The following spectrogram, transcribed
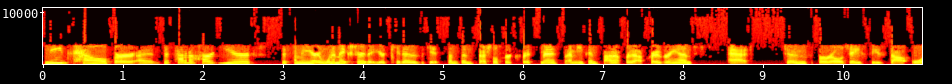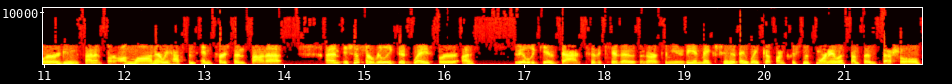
needs help or uh, just having a hard year this time of year and want to make sure that your kiddos get something special for Christmas, um, you can sign up for that program at jonesborojcs.org and sign up for online or we have some in-person sign-ups. Um, it's just a really good way for us to be able to give back to the kiddos in our community and make sure that they wake up on Christmas morning with something special.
